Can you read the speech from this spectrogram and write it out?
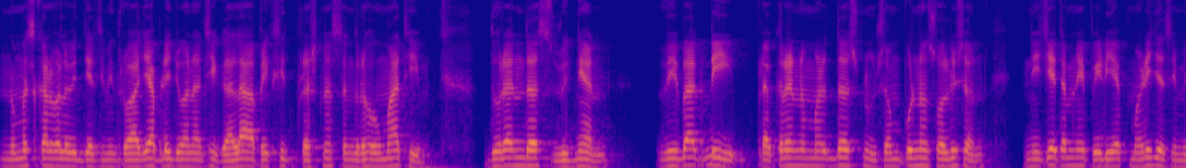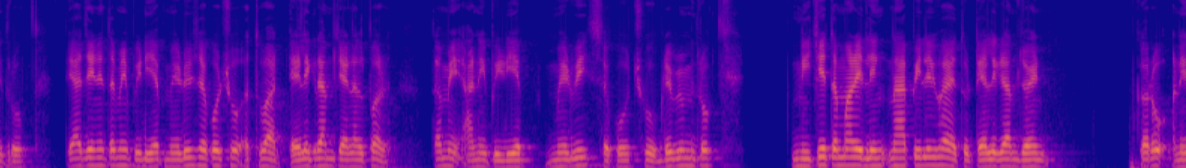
નમસ્કાર વાલા વિદ્યાર્થી મિત્રો, આજે આપણે જોવાના છીએ ગાલા અપેક્ષિત પ્રશ્ન સંગ્રહોમાંથી ધોરણ દસ વિજ્ઞાન વિભાગ ડી પ્રકરણ નંબર દસનું સંપૂર્ણ સોલ્યુશન નીચે તમને પીડીએફ મળી જશે મિત્રો. ત્યાં જઈને તમે પીડીએફ મેળવી શકો છો અથવા ટેલિગ્રામ ચેનલ પર તમે આની પીડીએફ મેળવી શકો છો. બરાબર મિત્રો? નીચે તમારી લિંક ના આપેલી હોય તો ટેલિગ્રામ જોઈન કરો અને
